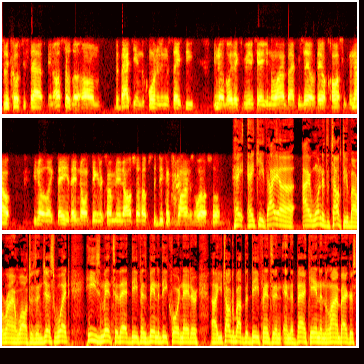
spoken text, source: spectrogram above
to the coaching staff and also the um the back end, the corners and the safety. You know, the way they communicate and the linebackers, they'll they'll call something out you know, like they they know things are coming and It also helps the defensive line as well. So hey, hey Keith, I uh I wanted to talk to you about Ryan Walters and just what he's meant to that defense, being the D coordinator. Uh, you talked about the defense and, and the back end and the linebackers.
